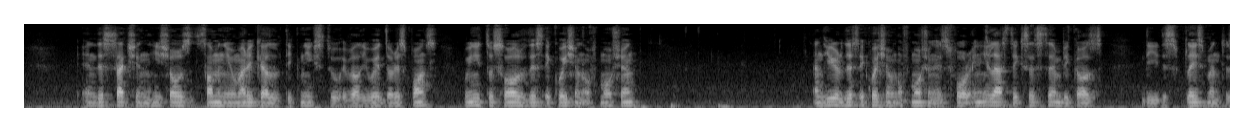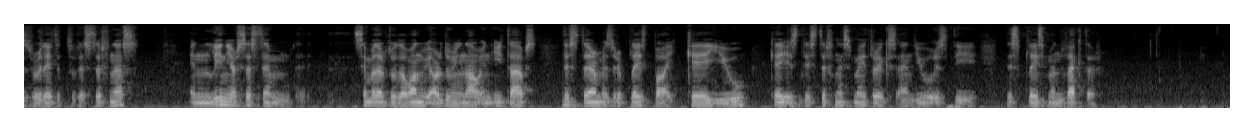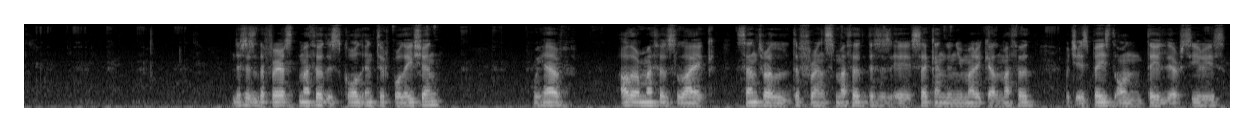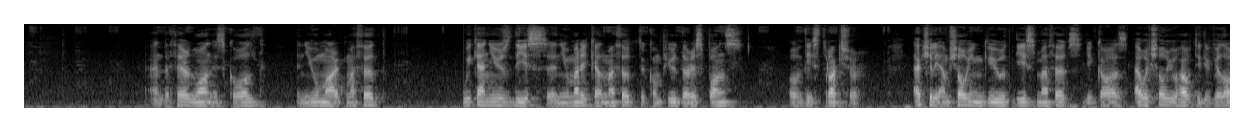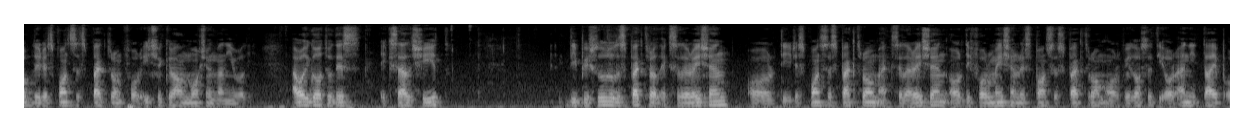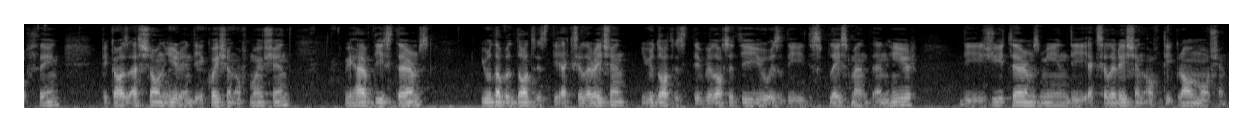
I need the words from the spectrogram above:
In this section, he shows some numerical techniques to evaluate the response. We need to solve this equation of motion. And here this equation of motion is for inelastic system because the displacement is related to the stiffness. In linear system, similar to the one we are doing now in ETABS, this term is replaced by Ku. K is the stiffness matrix and U is the displacement vector. This is the first method, it's called interpolation. We have other methods like central difference method. This is a second numerical method which is based on Taylor series and the third one is called the Newmark method we can use this uh, numerical method to compute the response of the structure actually I'm showing you these methods because I will show you how to develop the response spectrum for each ground motion manually. I will go to this Excel sheet. The pseudo spectral acceleration or the response spectrum acceleration or deformation response spectrum or velocity or any type of thing because as shown here in the equation of motion we have these terms u double dot is the acceleration u dot is the velocity u is the displacement and here the g terms mean the acceleration of the ground motion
